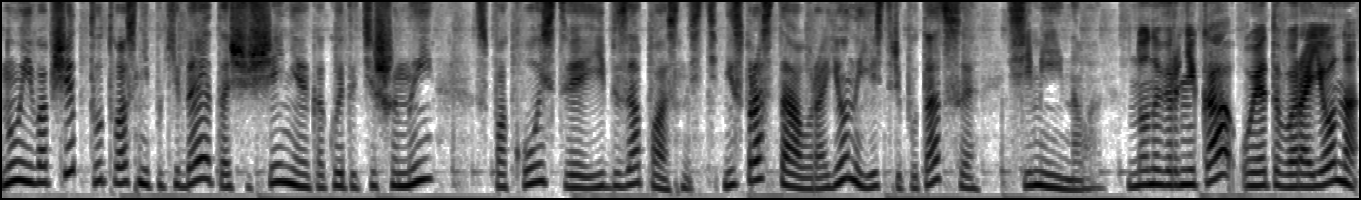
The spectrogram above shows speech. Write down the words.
ну и вообще тут вас не покидает ощущение какой-то тишины, спокойствия и безопасности. Неспроста у района есть репутация семейного. Но наверняка у этого района,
